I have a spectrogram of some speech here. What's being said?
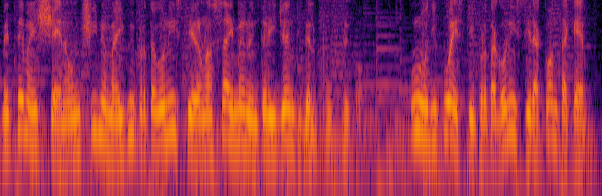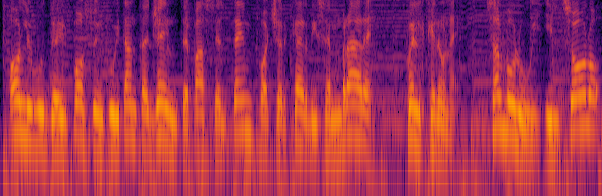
metteva in scena un cinema i cui protagonisti erano assai meno intelligenti del pubblico. Uno di questi protagonisti racconta che Hollywood è il posto in cui tanta gente passa il tempo a cercare di sembrare quel che non è, salvo lui, il solo,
